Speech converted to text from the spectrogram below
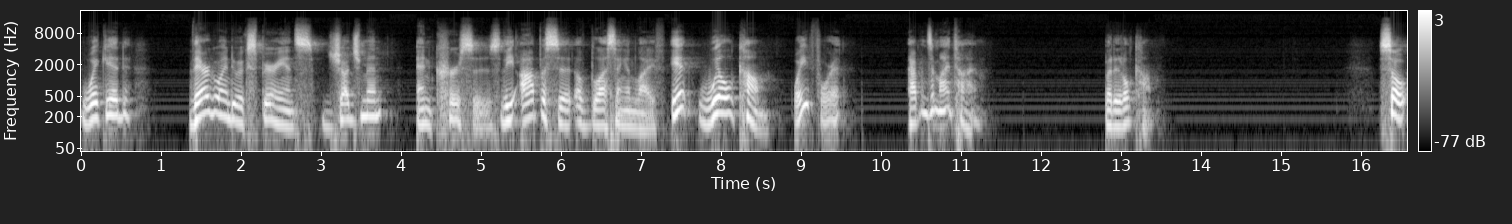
wicked, they're going to experience judgment and curses, the opposite of blessing and life. It will come. Wait for it. Happens in my time, but it'll come. So,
